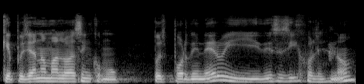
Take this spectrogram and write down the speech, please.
que pues ya nomás lo hacen como pues por dinero y dices, híjole, ¿no?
